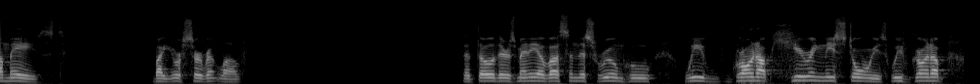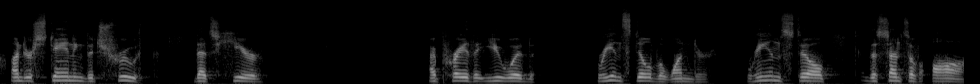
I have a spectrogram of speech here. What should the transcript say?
amazed by your servant love. That though there's many of us in this room who we've grown up hearing these stories, we've grown up understanding the truth that's here I pray that you would reinstill the wonder, reinstill the sense of awe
